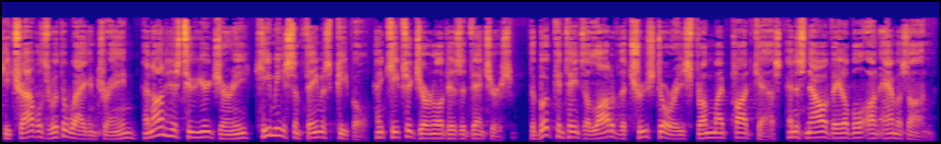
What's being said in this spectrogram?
He travels with a wagon train, and on his two-year journey, he meets some famous people and keeps a journal of his adventures. The book contains a lot of the true stories from my podcast and is now available on Amazon.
